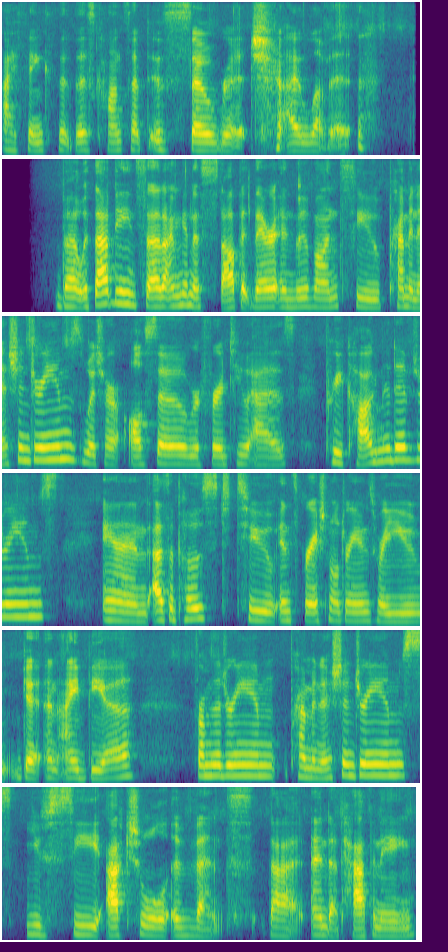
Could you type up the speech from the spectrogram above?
I think that this concept is so rich. I love it. But with that being said, I'm going to stop it there and move on to premonition dreams, which are also referred to as precognitive dreams. And as opposed to inspirational dreams where you get an idea from the dream, premonition dreams, you see actual events that end up happening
